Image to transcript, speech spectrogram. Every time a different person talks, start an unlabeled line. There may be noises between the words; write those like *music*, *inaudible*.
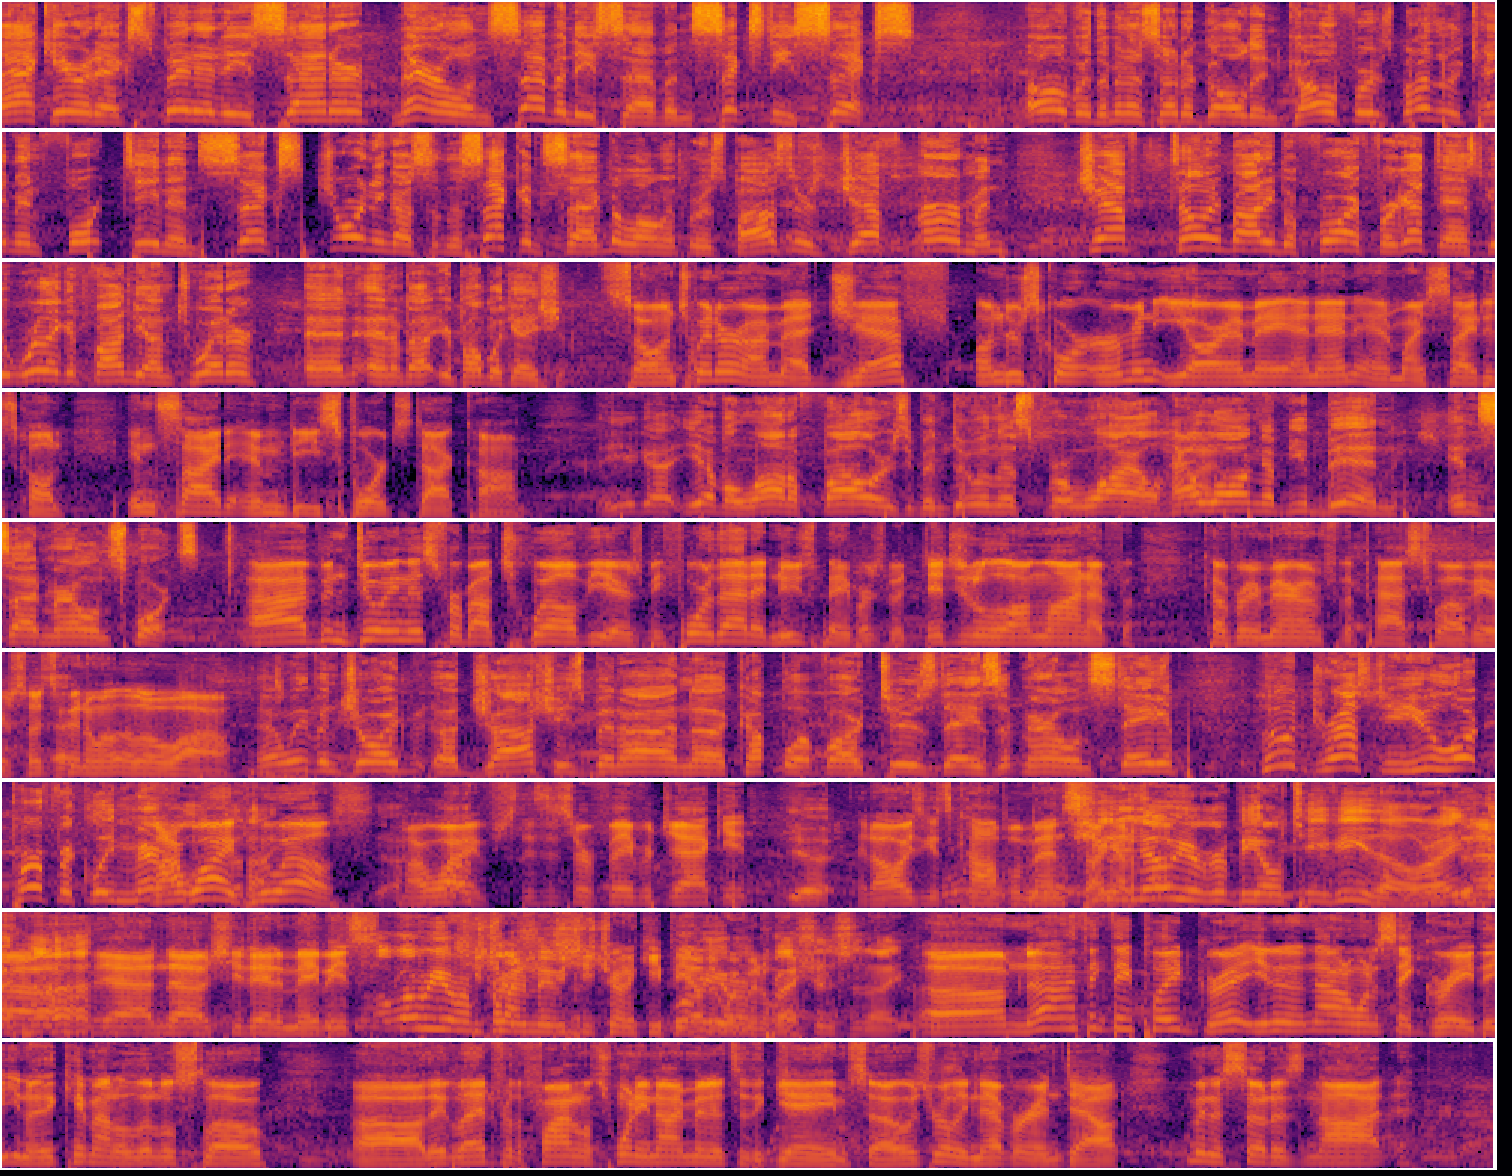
back here at Xfinity Center. Maryland 77 66 over the Minnesota Golden Gophers. Both of them came in 14 and 6. Joining us in the second segment, along with Bruce Posner, is Jeff Ermann. Jeff, tell everybody before I forget to ask you where they can find you on Twitter and, and about your publication.
So on Twitter, I'm at Jeff underscore Ermann, E R M A N N, and my site is called InsideMDSports.com.
You got you have a lot of followers. You've been doing this for a while. How long have you been inside Maryland sports?
I've been doing this for about 12 years. Before that, at newspapers, but digital online, I've covering Maryland for the past 12 years. So it's been a, little while.
And we've enjoyed uh, Josh. He's been on a couple of our Tuesdays at Maryland Stadium. Who dressed you? You look perfectly Maryland.
My wife.
tonight.
Who else? My wife. This is her favorite jacket.
Yeah.
It always gets compliments.
She
so I
didn't know you were going to be on TV, though, right?
No, *laughs* yeah, no, she didn't. Maybe it's.
What were your
she's trying to, maybe she's trying to keep the other women away.
impressions tonight?
Um, no, I think they played great. You know, now I don't want to say great. They, you know, they came out a little slow. Uh, they led for the final 29 minutes of the game, so it was really never in doubt. Minnesota's not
